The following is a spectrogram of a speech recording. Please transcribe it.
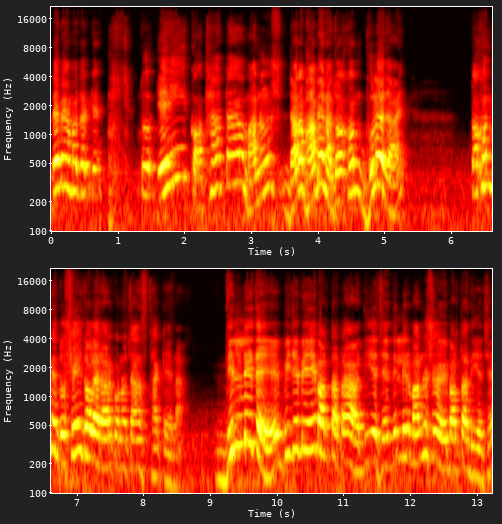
দেবে আমাদেরকে। তো এই কথাটা মানুষ যারা ভাবে না, যখন ভুলে যায়, তখন কিন্তু সেই দলের আর কোনো চান্স থাকে না। দিল্লিতে বিজেপি এই বার্তাটা দিয়েছে, দিল্লির মানুষও এই বার্তা দিয়েছে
